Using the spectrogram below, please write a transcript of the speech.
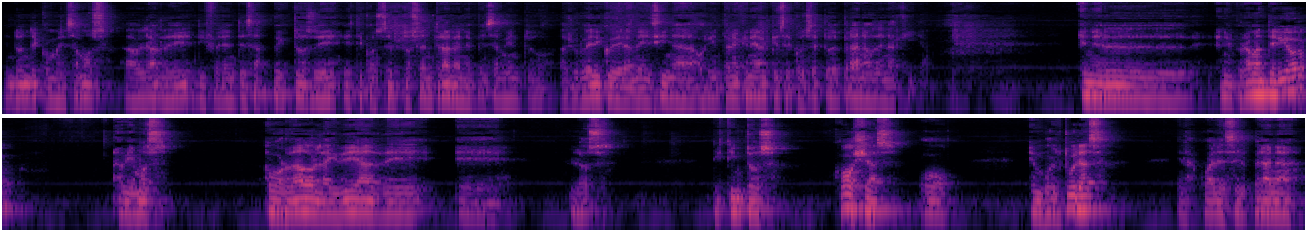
en donde comenzamos a hablar de diferentes aspectos de este concepto central en el pensamiento ayurvédico y de la medicina oriental en general, que es el concepto de prana o de energía. En el, programa anterior habíamos abordado la idea de eh, los distintos joyas o envolturas en las cuales el prana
